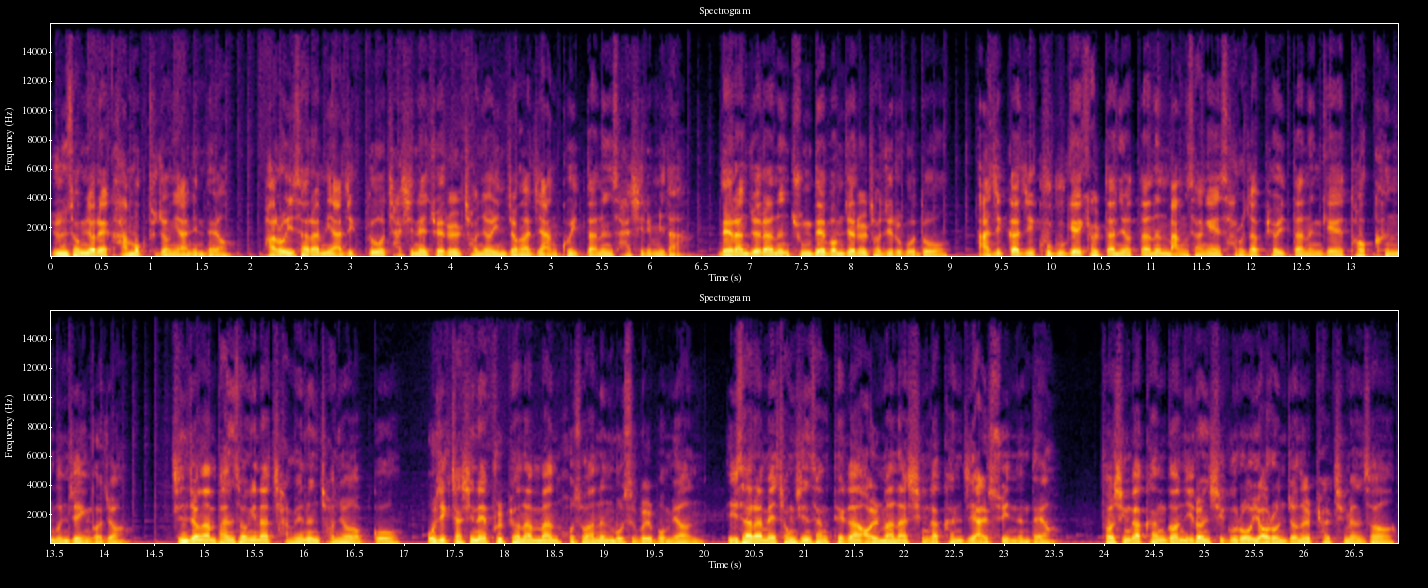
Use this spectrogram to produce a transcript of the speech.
윤석열의 감옥 투정이 아닌데요. 바로 이 사람이 아직도 자신의 죄를 전혀 인정하지 않고 있다는 사실입니다. 내란죄라는 중대 범죄를 저지르고도 아직까지 구국의 결단이었다는 망상에 사로잡혀 있다는 게 더 큰 문제인 거죠. 진정한 반성이나 참회는 전혀 없고 오직 자신의 불편함만 호소하는 모습을 보면 이 사람의 정신 상태가 얼마나 심각한지 알 수 있는데요. 더 심각한 건 이런 식으로 여론전을 펼치면서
